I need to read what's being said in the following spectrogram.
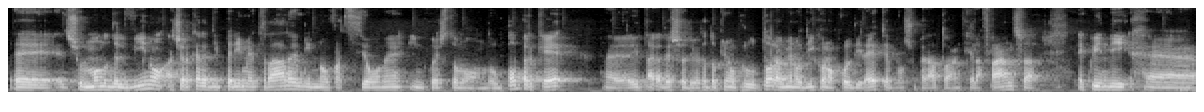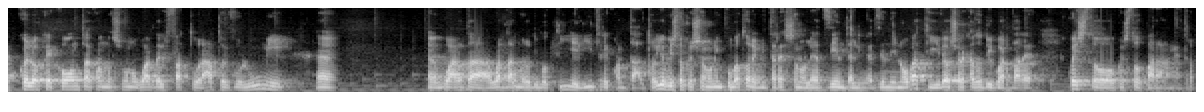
eh, sul mondo del vino a cercare di perimetrare l'innovazione in questo mondo, un po' perché eh, l'Italia adesso è diventato primo produttore, almeno dicono col diretti, abbiamo superato anche la Francia e quindi eh, quello che conta quando uno guarda il fatturato, i volumi, eh, guarda, guarda, il numero di bottiglie, litri e quant'altro. Io, visto che sono un incubatore e mi interessano le aziende, le aziende innovative, ho cercato di guardare questo, questo, parametro.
